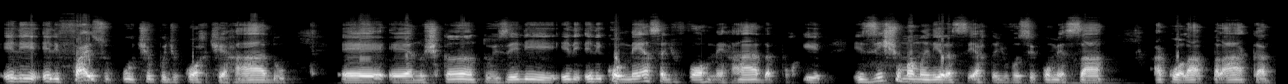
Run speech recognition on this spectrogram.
ele, ele faz o, o tipo de corte errado é, é, nos cantos, ele, ele, ele começa de forma errada, porque existe uma maneira certa de você começar a colar a placa,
